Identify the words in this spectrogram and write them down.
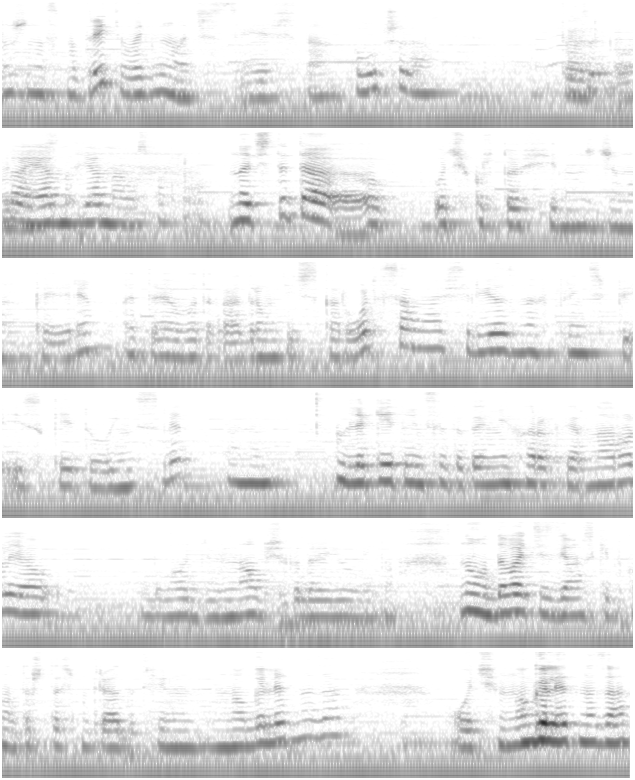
нужно смотреть в одиночестве, я считаю. Лучше, да. Только в Да, я, одна- я одного смотрела. Значит, это э, очень крутой фильм с Джимом Керри. Это его такая драматическая роль, самая серьезная, в принципе, из Кейт Уинслет. Для Кейт Уинслет это не характерная роль. Я была удивлена вообще, когда я ее увидела. Ну, давайте сделаем скидку на то, что я смотрела этот фильм много лет назад. Очень много лет назад.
